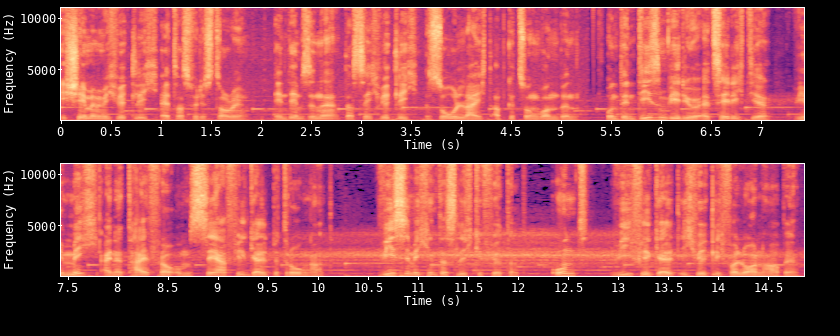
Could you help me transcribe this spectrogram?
Ich schäme mich wirklich etwas für die Story. In dem Sinne, dass ich wirklich so leicht abgezogen worden bin. Und in diesem Video erzähle ich dir, wie mich eine Thai-Frau um sehr viel Geld betrogen hat, wie sie mich hinters Licht geführt hat und wie viel Geld ich wirklich verloren habe.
